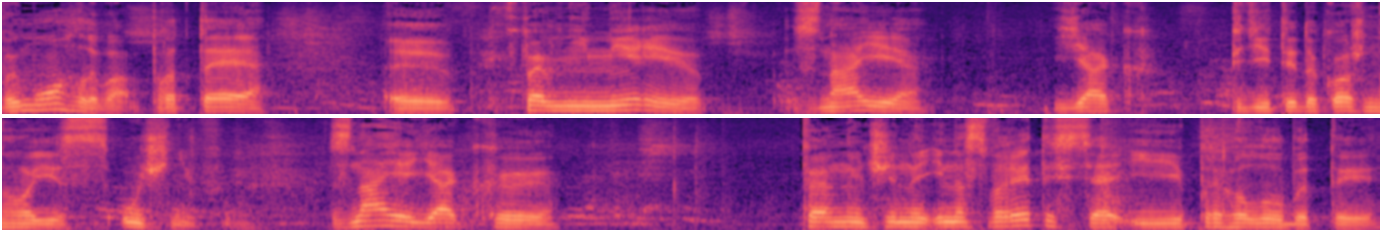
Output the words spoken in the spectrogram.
вимоглива, проте е, в певній мірі знає, як підійти до кожного із учнів. Знає, як е, певним чином і насваритися, і приголубити.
